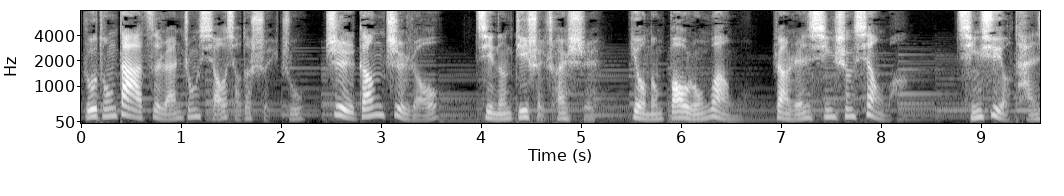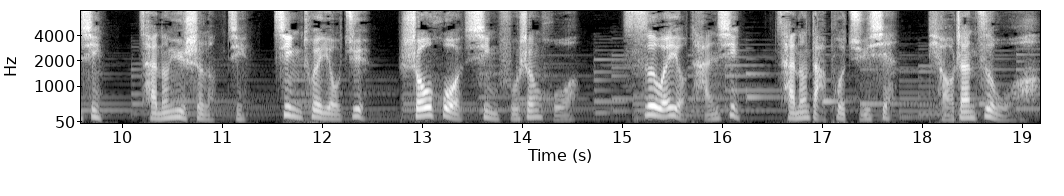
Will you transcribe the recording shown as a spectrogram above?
如同大自然中小小的水珠，至刚至柔，既能滴水穿石，又能包容万物，让人心生向往。情绪有弹性，才能遇事冷静，进退有据，收获幸福生活。思维有弹性，才能打破局限，挑战自我，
